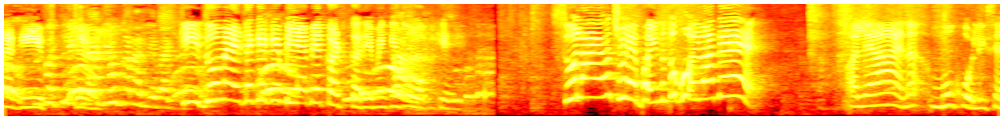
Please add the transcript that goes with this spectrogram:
ના ગિફ્ટ કીધું મેં એટલે કે કે બે બે કટ કરીએ. મેં કીધું ઓકે. શું લાવ્યો છું? એ ભાઈને તો ખોલવા દે. અલ્યા એને હું ખોલી છે.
